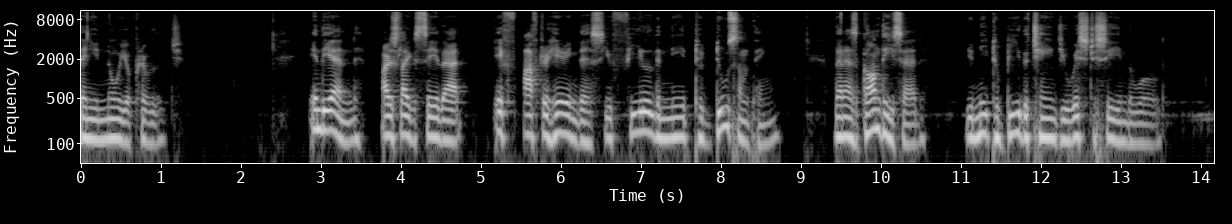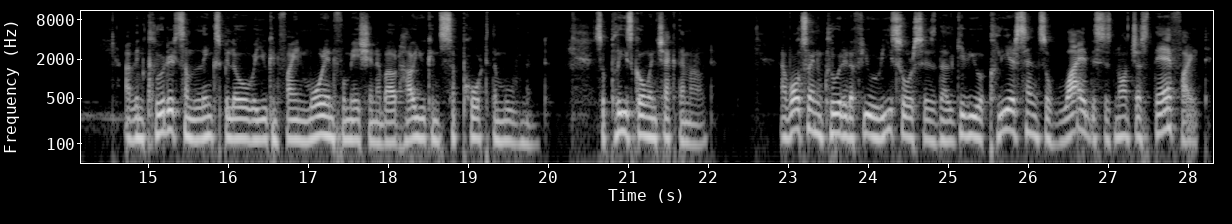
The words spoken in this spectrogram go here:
then you know your privilege. In the end, I just like to say that if after hearing this you feel the need to do something, then as Gandhi said, you need to be the change you wish to see in the world. I've included some links below where you can find more information about how you can support the movement. So please go and check them out. I've also included a few resources that'll give you a clear sense of why this is not just their fight,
